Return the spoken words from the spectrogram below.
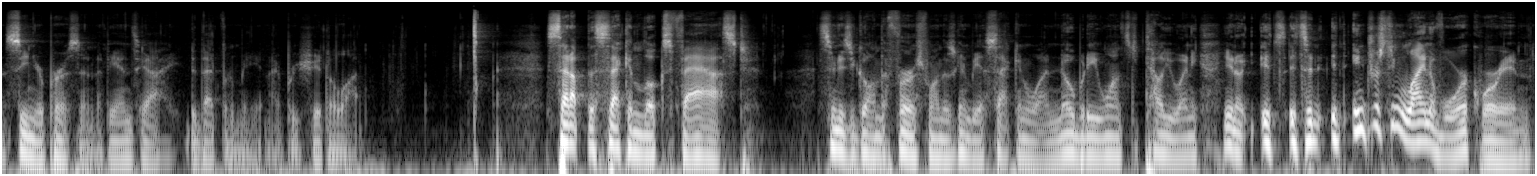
a senior person at the NCI, did that for me, and I appreciate it a lot. Set up the second looks fast as soon as you go on the first one, there's going to be a second one. Nobody wants to tell you any. You know, it's it's an, interesting line of work we're in.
